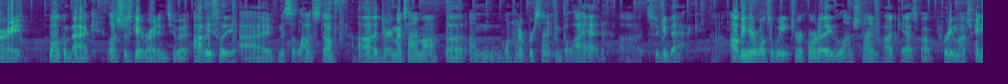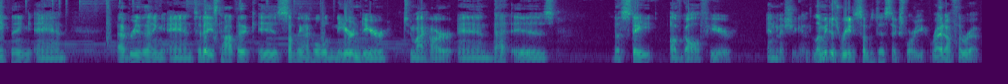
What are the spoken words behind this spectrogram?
All right, welcome back. Let's just get right into it. Obviously, I've missed a lot of stuff uh, during my time off, but I'm 100% glad uh, to be back. Uh, I'll be here once a week to record a lunchtime podcast about pretty much anything and everything. And today's topic is something I hold near and dear to my heart, and that is the state of golf here in Michigan. Let me just read some statistics for you right off the rip.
